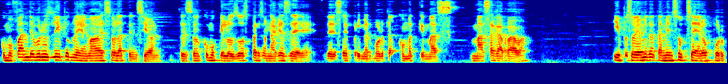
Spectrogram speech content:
como fan de Bruce Lee pues me llamaba eso la atención. Entonces son como que los dos personajes de, ese primer Mortal Kombat que más, más agarraba. Y pues obviamente también Sub-Zero por,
